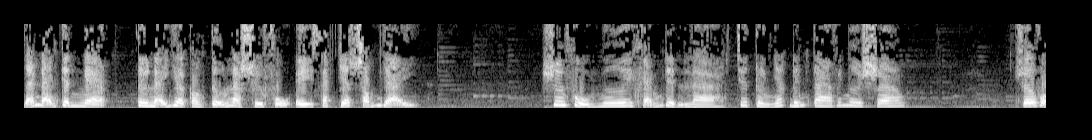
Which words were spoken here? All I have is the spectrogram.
Đảng đảng kinh ngạc, từ nãy giờ còn tưởng là sư phụ y xác chết sống dậy. Sư phụ ngươi khẳng định là chưa từng nhắc đến ta với ngươi sao? Sư phụ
